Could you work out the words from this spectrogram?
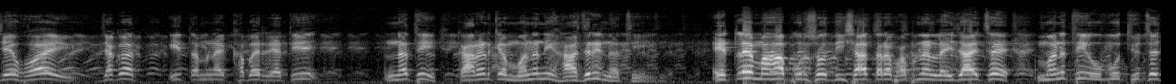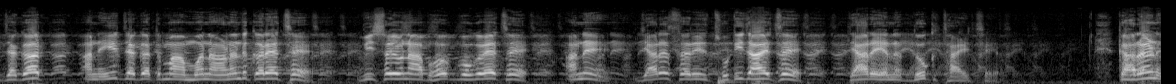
જે હોય જગત એ તમને ખબર રહેતી નથી, કારણ કે મનની હાજરી નથી. એટલે મહાપુરુષો દિશા તરફ આપણે લઈ જાય છે. મનથી ઊભું થયું છે જગત અને એ જગતમાં મન આનંદ કરે છે. વિષયોના ભોગ ભોગવે છે અને જ્યારે શરીર છૂટી જાય છે ત્યારે એને દુઃખ થાય છે. કારણ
